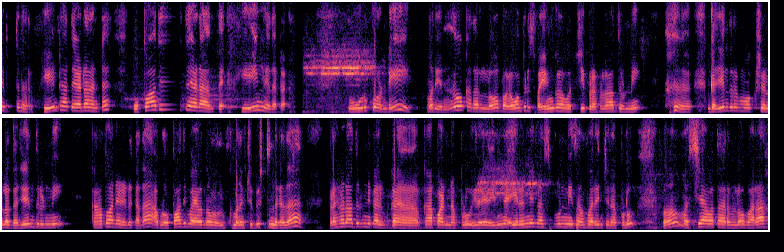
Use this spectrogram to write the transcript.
చెప్తున్నారు. ఏంటి ఆ తేడా అంటే ఉపాధి తేడా అంతే. ఏం లేదట. ఊరుకోండి. మరి ఎన్నో కథల్లో భగవంతుడు స్వయంగా వచ్చి ప్రహ్లాదుణ్ణి గజేంద్ర మోక్షంలో గజేంద్రుణ్ణి కాపాడాడు కదా. అప్పుడు ఉపాధి భేదం మనకు చూపిస్తుంది కదా. ప్రహ్లాదుడిని కాపాడినప్పుడు ఇరణ్య కశిపుణ్ణి సంహరించినప్పుడు మత్స్యావతారంలో వరాహ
